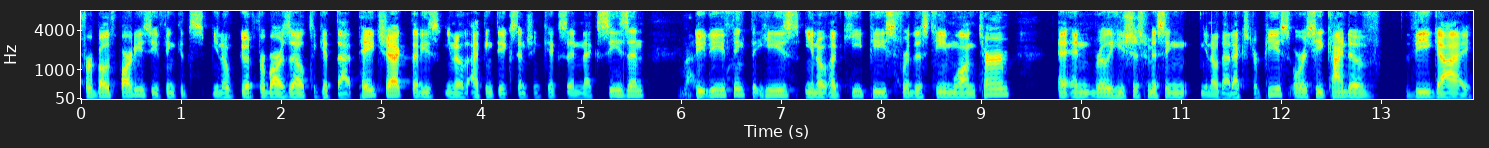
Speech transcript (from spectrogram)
for both parties? Do you think it's you know good for Barzal to get that paycheck that he's you know I think the extension kicks in next season. Right. Do, do you think that he's you know a key piece for this team long term? And really he's just missing you know that extra piece or is he kind of the guy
